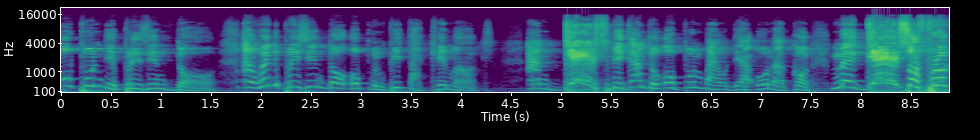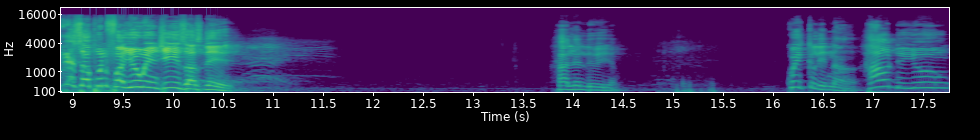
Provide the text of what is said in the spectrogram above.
open the prison door. And when the prison door opened, Peter came out. And gates began to open by their own accord. May gates of progress open for you in Jesus' name. Hallelujah. Quickly now, how do you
